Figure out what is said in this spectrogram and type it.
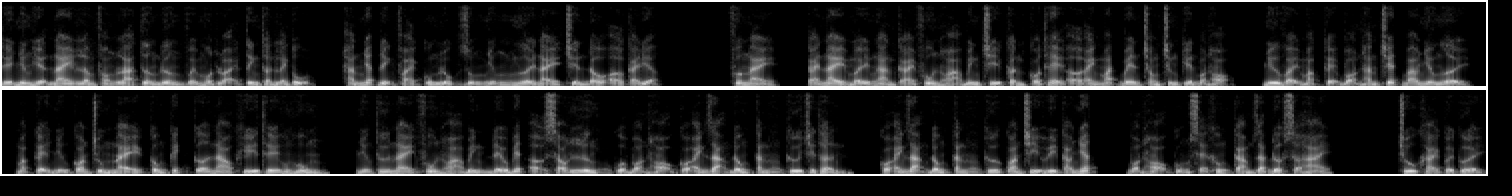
Thế nhưng hiện nay lâm phong là tương đương với một loại tinh thần lãnh tụ, hắn nhất định phải cùng lục dũng những người này chiến đấu ở cái địa phương này. Cái này mấy ngàn cái phun hỏa binh chỉ cần có thể ở ánh mắt bên trong chứng kiến bọn họ, như vậy mặc kệ bọn hắn chết bao nhiêu người, mặc kệ những con trùng này công kích cỡ nào khí thế hung hùng, những thứ này phun hỏa binh đều biết ở sau lưng của bọn họ có ánh dạng đông căn cứ chiến thần, có ánh dạng đông căn cứ quan chỉ huy cao nhất, bọn họ cũng sẽ không cảm giác được sợ hãi chu khải cười cười,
